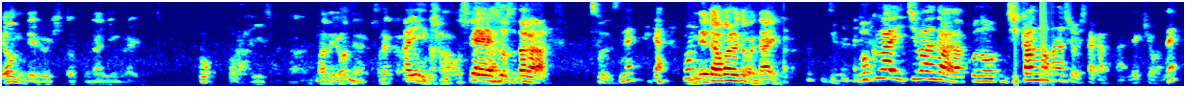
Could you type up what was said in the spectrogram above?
読んでる人って何人ぐらい？いるんですかほら、いいさんが。まだ読んでない。これからあ、いい読む可能のいやいや、性がある。そうそう、だから、そうですね。いや、ネタバレとかないから。僕は一番、だから、この時間の話をしたかったんで、今日はね、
